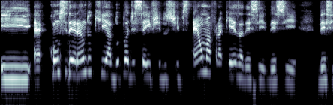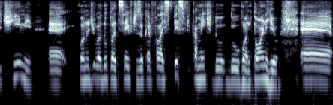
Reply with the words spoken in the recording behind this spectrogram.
E é, considerando que a dupla de safety dos Chiefs é uma fraqueza desse, desse, desse time, é, quando digo a dupla de safeties, eu quero falar especificamente do, do Juan Thornhill. É,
